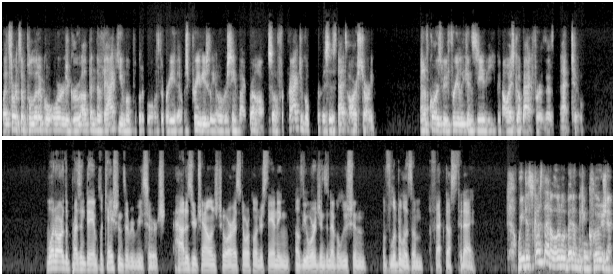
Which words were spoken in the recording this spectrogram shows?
What sorts of political orders grew up in the vacuum of political authority that was previously overseen by Rome? So, for practical purposes, that's our starting and of course, we freely concede that you can always go back further than that too. What are the present day implications of your research? How does your challenge to our historical understanding of the origins and evolution of liberalism affect us today? We discussed that a little bit in the conclusion.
